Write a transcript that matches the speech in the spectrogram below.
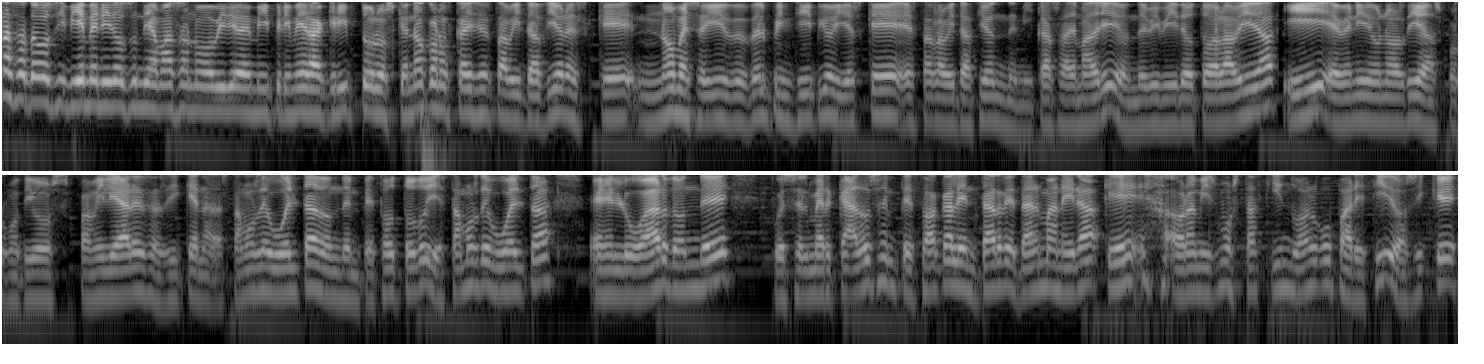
buenas a todos y bienvenidos un día más a un nuevo vídeo de mi primera cripto. Los que no conozcáis esta habitación es que no me seguís desde el principio Y es que esta es la habitación de mi casa de Madrid, donde he vivido toda la vida Y he venido unos días por motivos familiares, así que nada, estamos de vuelta donde empezó todo Y estamos de vuelta en el lugar donde pues el mercado se empezó a calentar de tal manera que ahora mismo está haciendo algo parecido. Así que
